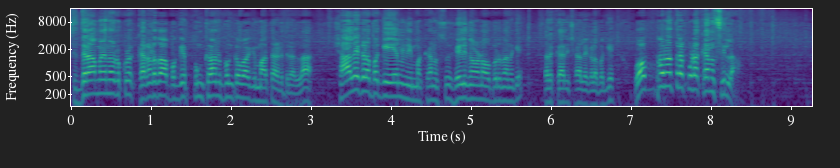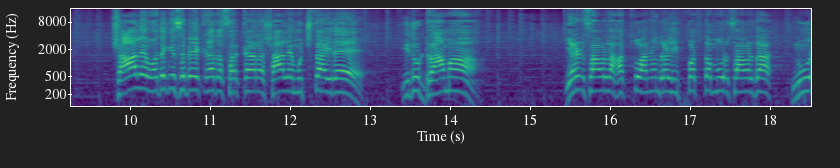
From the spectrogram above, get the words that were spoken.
ಸಿದ್ದರಾಮಯ್ಯನವರು ಕೂಡ ಕನ್ನಡದ ಬಗ್ಗೆ ಪುಂಖಾನುಪುಂಖವಾಗಿ ಮಾತಾಡಿದ್ರಲ್ಲ, ಶಾಲೆಗಳ ಬಗ್ಗೆ ಏನು ನಿಮ್ಮ ಕನಸು? ಹೇಳಿ ನೋಡೋಣ ಒಬ್ಬರು ನನಗೆ, ಸರ್ಕಾರಿ ಶಾಲೆಗಳ ಬಗ್ಗೆ. ಒಬ್ಬನ ಕೂಡ ಕನಸಿಲ್ಲ. ಶಾಲೆ ಒದಗಿಸಬೇಕಾದ ಸರ್ಕಾರ ಶಾಲೆ ಮುಚ್ತಾ ಇದೆ. ಇದು ಡ್ರಾಮಾ. ಎರಡು ಸಾವಿರದ ಹತ್ತು ಹನ್ನೊಂದರಲ್ಲಿ ಇಪ್ಪತ್ತ ಮೂರು ಸಾವಿರದ ನೂರ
